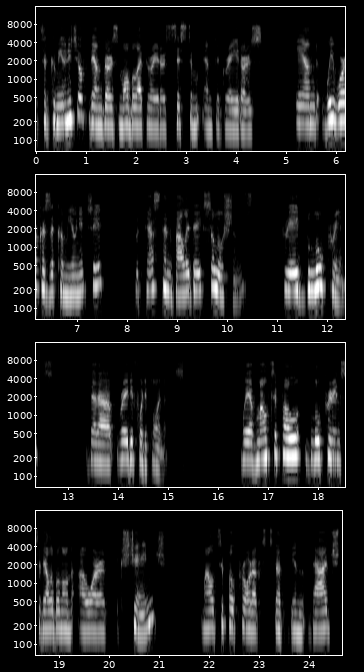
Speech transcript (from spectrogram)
It's a community of vendors, mobile operators, system integrators, and we work as a community to test and validate solutions, create blueprints that are ready for deployments. We have multiple blueprints available on our exchange, multiple products that have been badged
